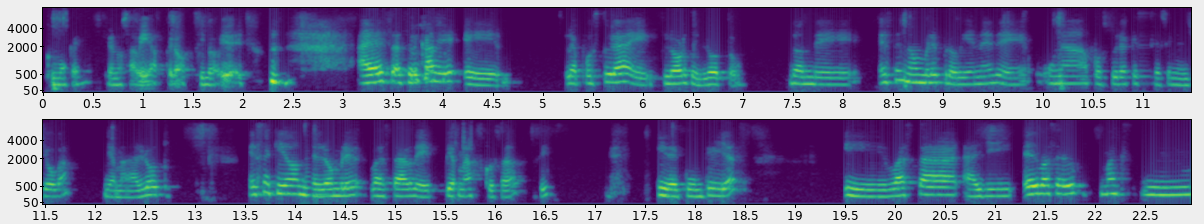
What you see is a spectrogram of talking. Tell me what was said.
como que yo no sabía, pero sí lo había hecho. es acerca de eh, la postura de flor de loto, donde este nombre proviene de una postura que se hace en el yoga llamada loto. Es aquí donde el hombre va a estar de piernas cruzadas, ¿sí? Y de puntillas. Y va a estar allí, él va a ser max, mm,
